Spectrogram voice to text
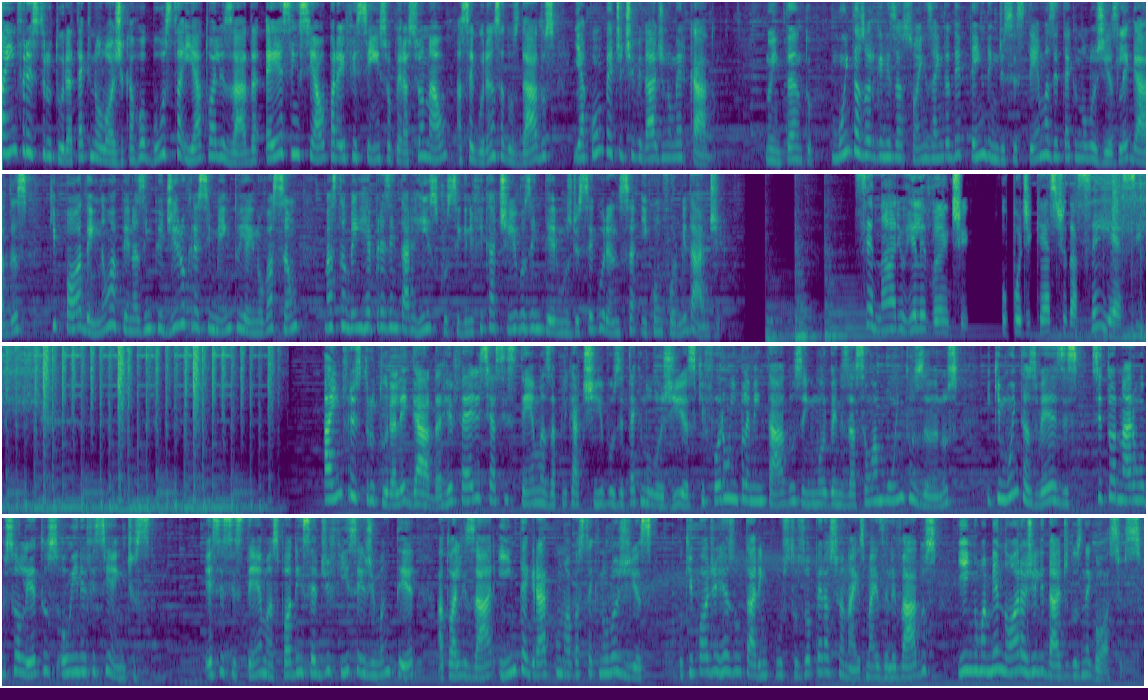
Uma infraestrutura tecnológica robusta e atualizada é essencial para a eficiência operacional, a segurança dos dados e a competitividade no mercado. No entanto, muitas organizações ainda dependem de sistemas e tecnologias legadas que podem não apenas impedir o crescimento e a inovação, mas também representar riscos significativos em termos de segurança e conformidade. Cenário Relevante o podcast da CIS. A infraestrutura legada refere-se a sistemas, aplicativos e tecnologias que foram implementados em uma organização há muitos anos e que muitas vezes se tornaram obsoletos ou ineficientes. Esses sistemas podem ser difíceis de manter, atualizar e integrar com novas tecnologias, o que pode resultar em custos operacionais mais elevados e em uma menor agilidade dos negócios.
